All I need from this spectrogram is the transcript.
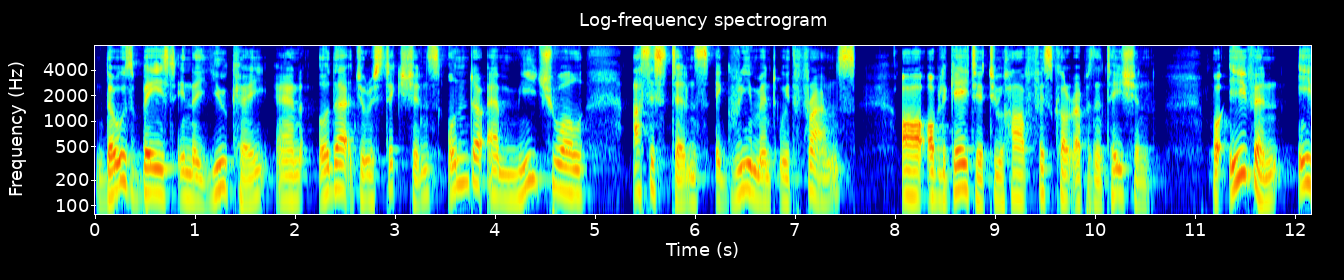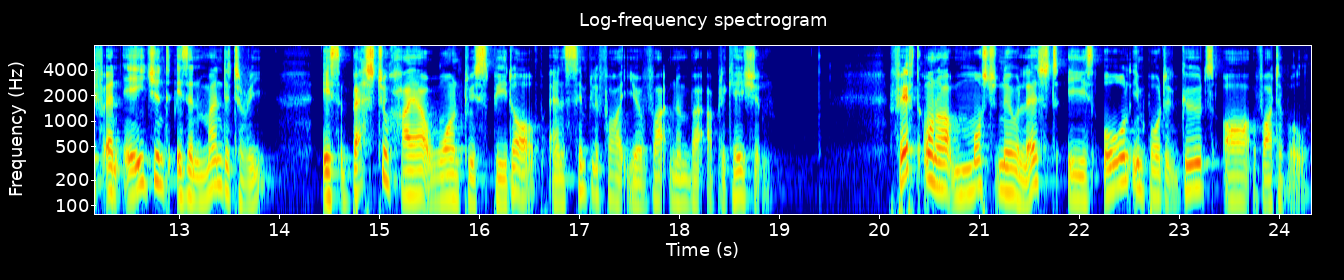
those based in the UK and other jurisdictions under a mutual assistance agreement with France, are obligated to have fiscal representation. But even if an agent isn't mandatory, it's best to hire one to speed up and simplify your VAT number application. Fifth on our must know list is all imported goods are VATable.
